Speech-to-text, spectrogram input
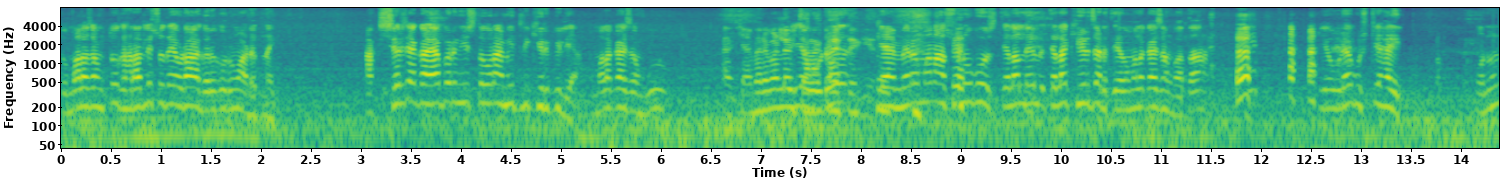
तुम्हाला सांगतो घरातले सुद्धा एवढा आग्रह करून वाढत नाही अक्षरच्या गळ्यापर्यंत ही स्तवर आम्ही इथली खीर पिल्या मला काय सांगू? कॅमेरामॅनला एवढं कॅमेरामॅन असू नकोस त्याला लय- त्याला खीर चढते मला काय सांगू आता? एवढ्या गोष्टी आहेत. म्हणून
